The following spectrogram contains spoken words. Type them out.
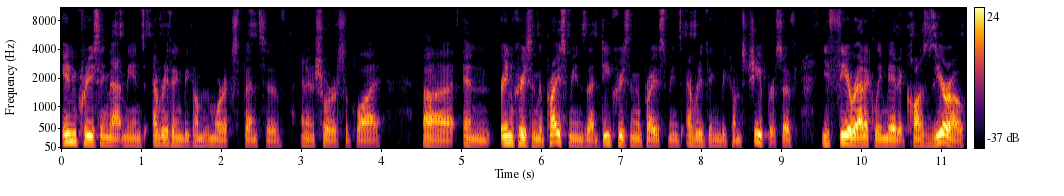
increasing that means everything becomes more expensive and in shorter supply uh, and increasing the price means that decreasing the price means everything becomes cheaper. So if you theoretically made it cost zero,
